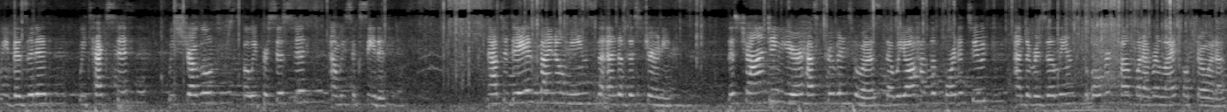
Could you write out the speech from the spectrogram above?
we visited, we texted, we struggled, but we persisted and we succeeded. Now today is by no means the end of this journey. This challenging year has proven to us that we all have the fortitude and the resilience to overcome whatever life will throw at us.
